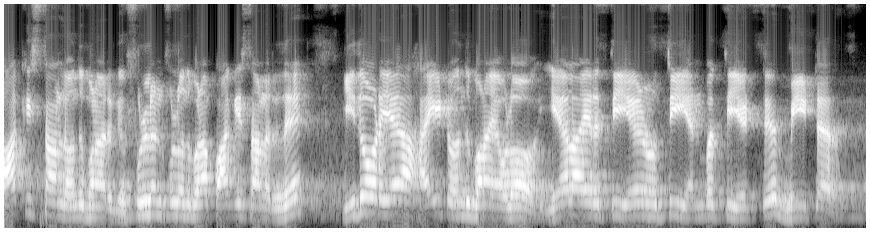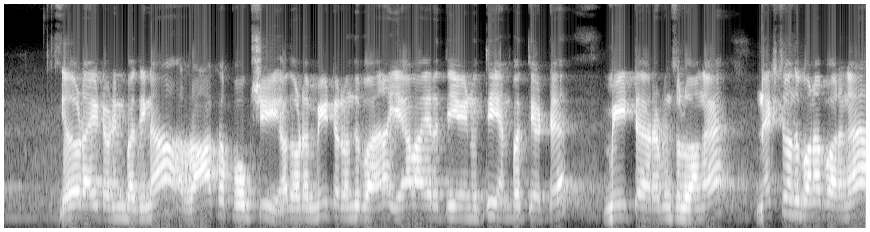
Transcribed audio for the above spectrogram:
பாகிஸ்தானில் வந்து பணம் இருக்குது ஃபுல் அண்ட் ஃபுல் வந்து பணம் பாகிஸ்தானில் இருக்குது. இதோடைய ஹைட் வந்து பணம் எவ்வளோ? ஏழாயிரத்தி எழுநூற்றி எண்பத்தி எட்டு மீட்டர் இதோட ஹைட் அப்படின்னு பார்த்தீங்கன்னா ராக போக்ஷி அதோட மீட்டர் வந்து பார்த்தீங்கன்னா ஏழாயிரத்தி எழுநூற்றி எண்பத்தி எட்டு மீட்டர் அப்படின்னு சொல்லுவாங்க. நெக்ஸ்ட் வந்து போனால் பாருங்கள்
